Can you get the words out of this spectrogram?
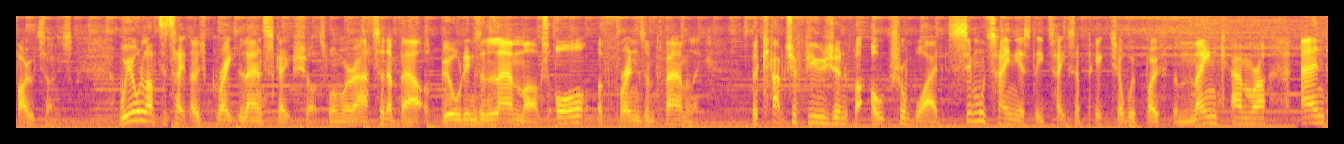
photos. We all love to take those great landscape shots when we're out and about of buildings and landmarks or of friends and family. The Capture Fusion for ultra wide simultaneously takes a picture with both the main camera and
